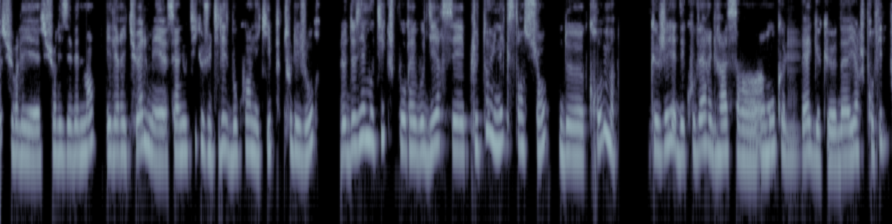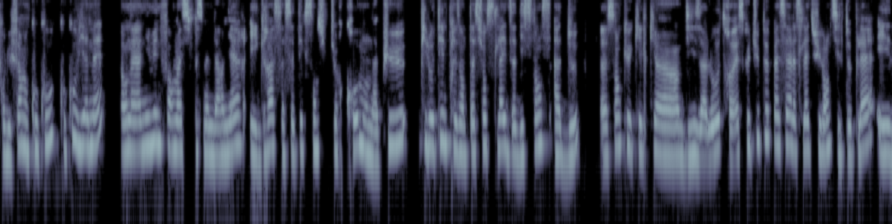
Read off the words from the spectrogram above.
sur les sur les événements et les rituels, mais c'est un outil que j'utilise beaucoup en équipe tous les jours. Le deuxième outil que je pourrais vous dire, c'est plutôt une extension de Chrome que j'ai découvert grâce à, à, mon collègue, que d'ailleurs je profite pour lui faire un coucou. Coucou Vianney. On a animé une formation la semaine dernière et grâce à cette extension sur Chrome, on a pu piloter une présentation slides à distance à deux euh, sans que quelqu'un dise à l'autre est-ce que tu peux passer à la slide suivante s'il te plaît? Et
